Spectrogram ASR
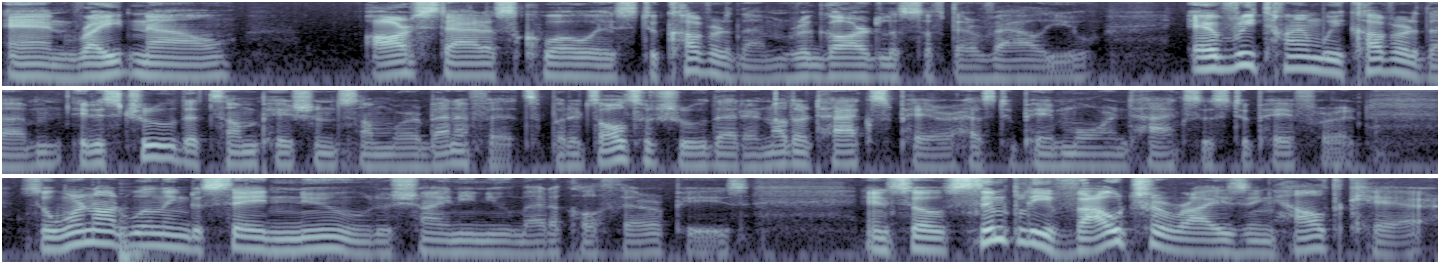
And right now, our status quo is to cover them regardless of their value. Every time we cover them, it is true that some patient somewhere benefits, but it's also true that another taxpayer has to pay more in taxes to pay for it. So we're not willing to say new to shiny new medical therapies. And so simply voucherizing healthcare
